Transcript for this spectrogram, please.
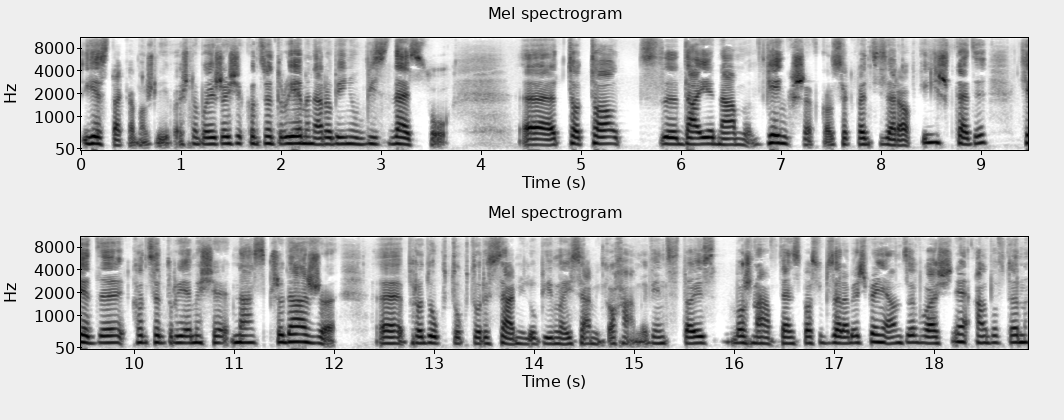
jest taka możliwość, no bo jeżeli się koncentrujemy na robieniu biznesu, E, to to daje nam większe w konsekwencji zarobki niż wtedy, kiedy koncentrujemy się na sprzedaży e, produktu, który sami lubimy i sami kochamy. Więc to jest, można w ten sposób zarabiać pieniądze właśnie, albo w ten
